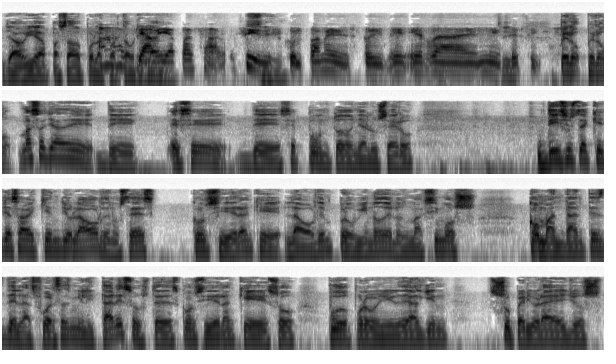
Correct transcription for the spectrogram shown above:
Ya había pasado por la ah, cuarta brigada. Ya había pasado. Sí, discúlpame, estoy errada en ese, sí. Pero, pero más allá de, de, ese, de ese punto, doña Lucero, dice usted que ya sabe quién dio la orden. ¿Ustedes consideran que la orden provino de los máximos comandantes de las fuerzas militares o ustedes consideran que eso pudo provenir de alguien superior a ellos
